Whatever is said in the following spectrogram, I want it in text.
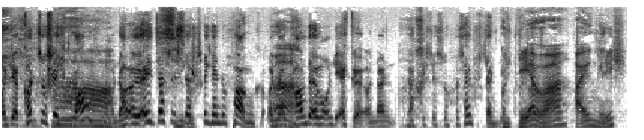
und der konnte so schlecht laufen. Und da, haben wir, ey, das ist der springende Punk. Und dann Ah. kam der immer um die Ecke und dann hat sich das so verselbstständigt. Und der war eigentlich,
